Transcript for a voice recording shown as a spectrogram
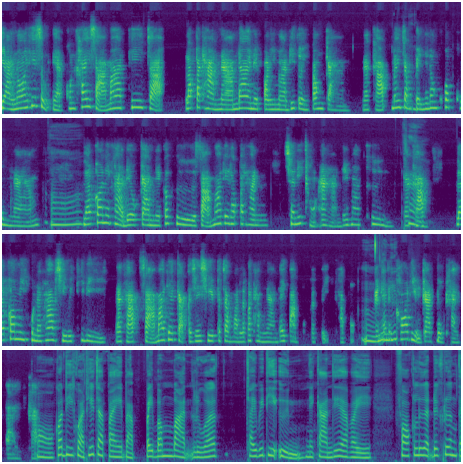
อย่างน้อยที่สุดเนี่ยคนไข้สามารถที่จะรับประทานน้ำได้ในปริมาณที่ตัวเองต้องการนะครับ ไม่จำเป็นที่ต้องควบคุมน้ำอ๋อแล้วก็ในขณะเดียวกันเนี่ยก็คือสามารถที่รับประทานชนิดของอาหารได้มากขึ้นนะครับ แล้วก็มีคุณภาพชีวิตที่ดีนะครับ สามารถที่จะกลับไปใช้ชีวิตประจำวันแล้วก็ทำงานได้ตามปกติครับผมอืมอันนี้อันเป็นี้นข้อดีของการปลูกถ่ายไตครับอ๋อก็ดีกว่าที่จะไปแบบไปบำบัดหรือว่าใช้วิธีอื่นในการที่จะไป ฟอกเลือดด้วยเครื่องไต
